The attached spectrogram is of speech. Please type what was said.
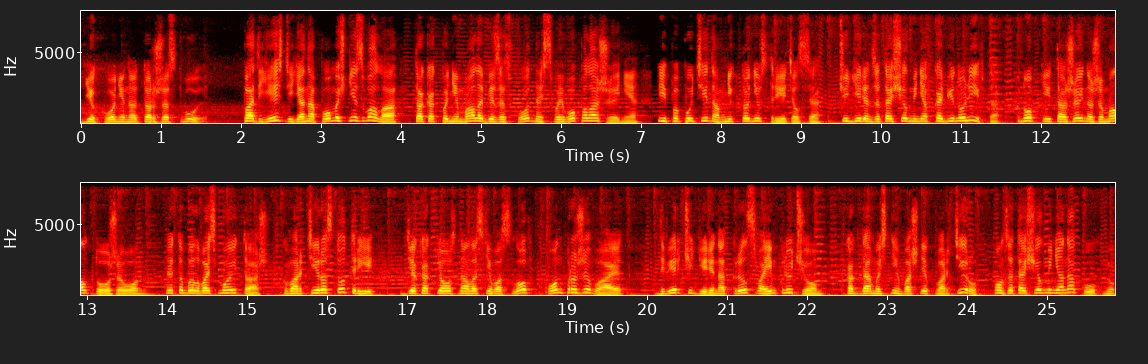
Ехонина торжествует подъезде я на помощь не звала, так как понимала безысходность своего положения, и по пути нам никто не встретился. Чигирин затащил меня в кабину лифта, кнопки этажей нажимал тоже он. Это был восьмой этаж, квартира 103, где, как я узнала с его слов, он проживает. Дверь Чигирин открыл своим ключом, когда мы с ним вошли в квартиру, он затащил меня на кухню.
